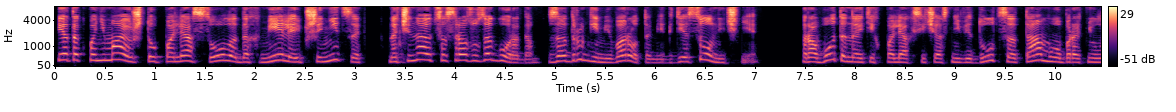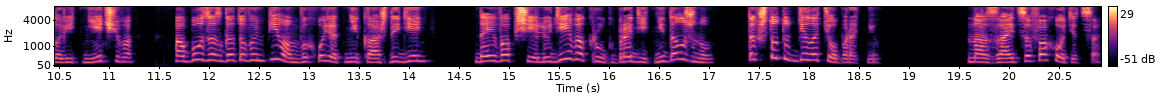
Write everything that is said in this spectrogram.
«Я так понимаю, что поля солода, хмеля и пшеницы начинаются сразу за городом, за другими воротами, где солнечнее. Работы на этих полях сейчас не ведутся, там оборотню ловить нечего, а боза с готовым пивом выходят не каждый день. Да и вообще людей вокруг бродить не должно. Так что тут делать оборотню?» «На зайцев охотиться»,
